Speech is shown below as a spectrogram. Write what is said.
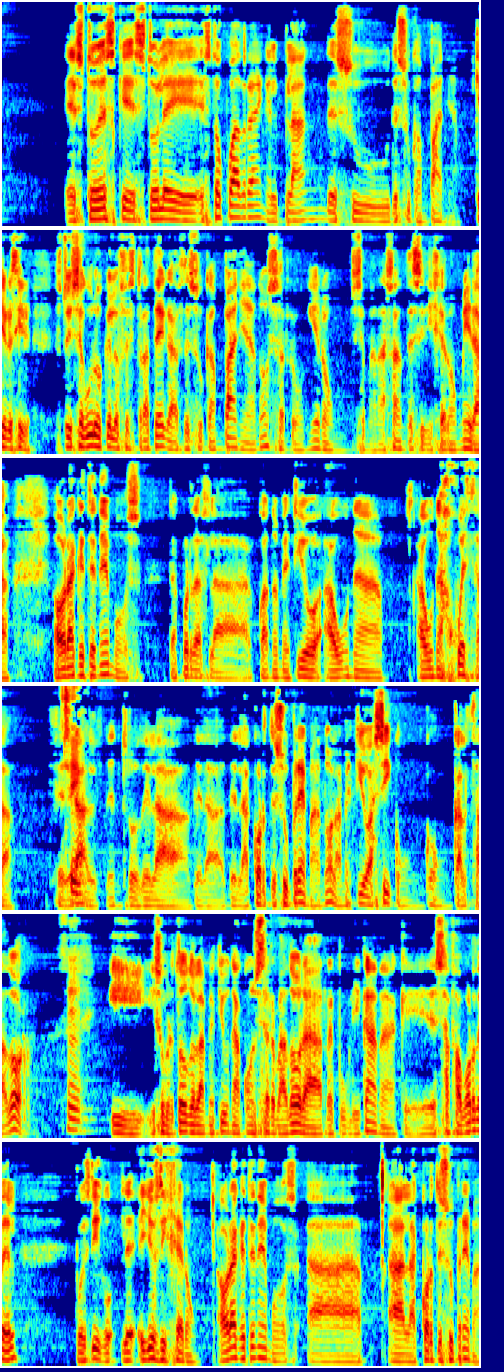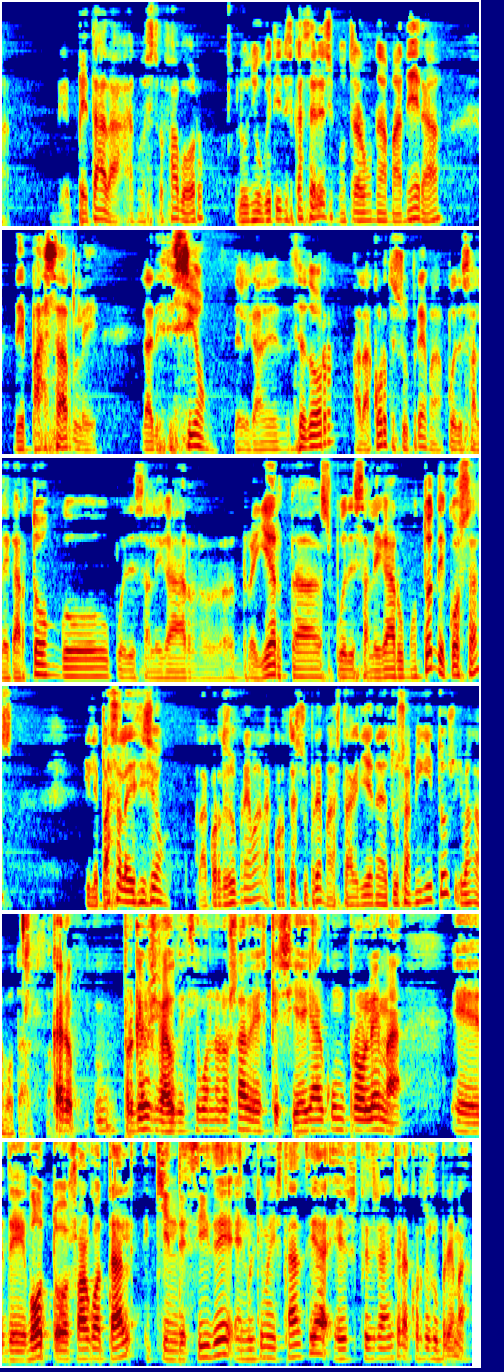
Esto es que esto le esto cuadra en el plan de su de su campaña. Quiero decir, estoy seguro que los estrategas de su campaña, ¿no? Se reunieron semanas antes y dijeron, "Mira, ahora que tenemos, ¿te acuerdas la cuando metió a una a una jueza federal dentro de la, de la de la Corte Suprema, ¿no? La metió así con con calzador y, y sobre todo la metió una conservadora republicana que es a favor de él, pues digo, le- ellos dijeron, ahora que tenemos a, a la Corte Suprema petada a nuestro favor, lo único que tienes que hacer es encontrar una manera de pasarle la decisión del vencedor a la Corte Suprema. Puedes alegar tongo, puedes alegar reyertas, puedes alegar un montón de cosas y le pasa la decisión a la Corte Suprema, la Corte Suprema está llena de tus amiguitos y van a votar. Claro, porque si la audiencia no lo sabe, es que si hay algún problema eh, de votos o algo tal, quien decide en última instancia es precisamente la Corte Suprema.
